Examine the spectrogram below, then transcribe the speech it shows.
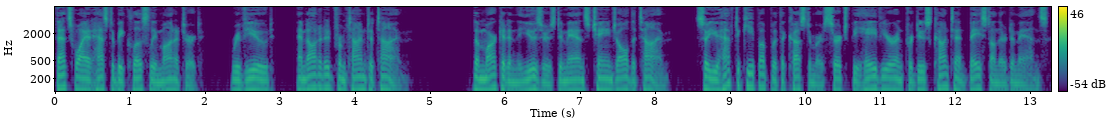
That's why it has to be closely monitored, reviewed, and audited from time to time. The market and the user's demands change all the time, so you have to keep up with the customer's search behavior and produce content based on their demands.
